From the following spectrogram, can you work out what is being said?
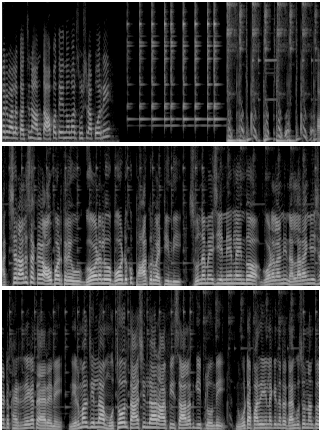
మరి వాళ్ళకి వచ్చిన అంత ఆపతేందో మరి చూసిరా పోర్రి? అక్షరాలు చక్కగా అవుపడతలేవు. గోడలు బోర్డుకు పాకురు పట్టింది. సున్నమేసి ఎన్నేళ్ళైందో గోడలన్నీ నల్లరంగేసినట్టు కర్రీగా తయారైనాయి. నిర్మల్ జిల్లా ముథోల్ తహసీల్దార్ ఆఫీస్ హాలత్ గిట్లుంది. నూట పదిహేనుల కిందట డంగు సున్నంతో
